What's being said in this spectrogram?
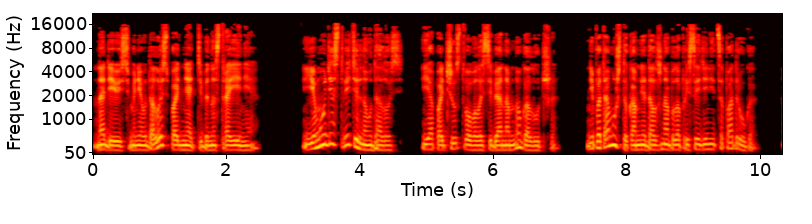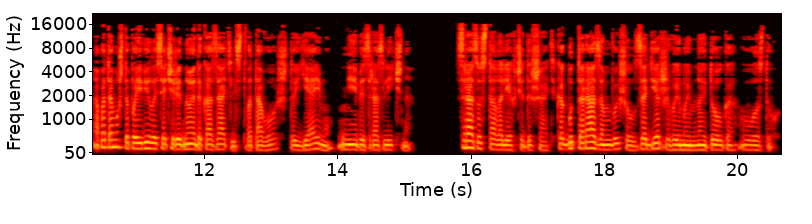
Надеюсь, мне удалось поднять тебе настроение. Ему действительно удалось. Я почувствовала себя намного лучше. Не потому, что ко мне должна была присоединиться подруга, а потому что появилось очередное доказательство того, что я ему не безразлична. Сразу стало легче дышать, как будто разом вышел задерживаемый мной долго воздух.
